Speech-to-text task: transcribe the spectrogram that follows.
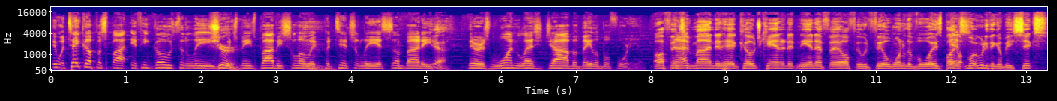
It would take up a spot if he goes to the league, Sure. which means Bobby Slowik potentially is somebody. Yeah. There is one less job available for him. Offensive And minded head coach candidate in the NFL. If it would fill one of the voids, probably, Yes. what, what do you think it'll be? Six?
